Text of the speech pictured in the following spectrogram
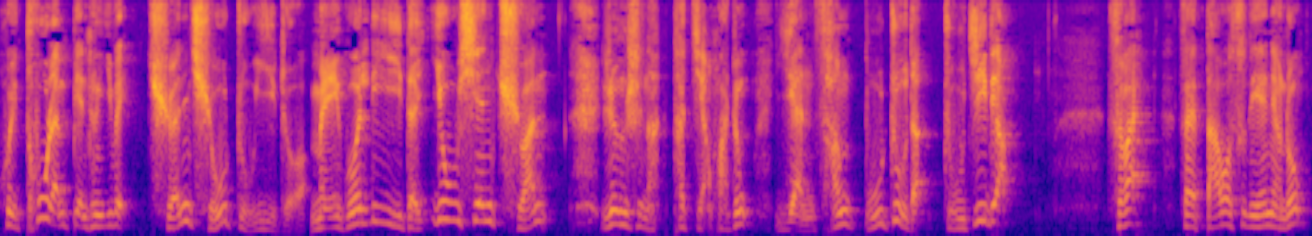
会突然变成一位全球主义者。美国利益的优先权，仍是呢他讲话中掩藏不住的主基调。此外，在达沃斯的演讲中。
